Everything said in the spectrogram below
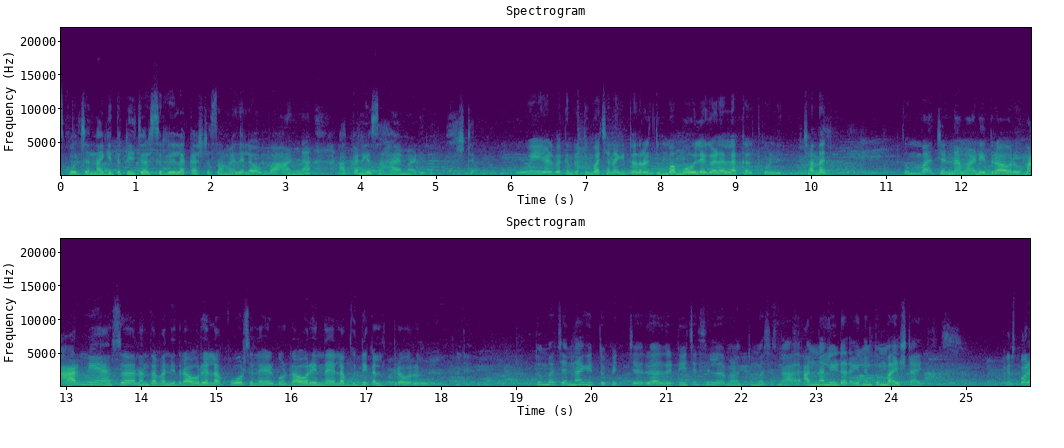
ಸ್ಕೂಲ್ ಚೆನ್ನಾಗಿತ್ತು ಟೀಚರ್ಸ್ ಇರಲಿಲ್ಲ ಕಷ್ಟ ಸಮಯದಲ್ಲಿ ಒಬ್ಬ ಅಣ್ಣ ಅಕ್ಕನಿಗೆ ಸಹಾಯ ಮಾಡಿದ್ದೆ ಅಷ್ಟೇ. ಮೂವಿ ಹೇಳ್ಬೇಕಂದ್ರೆ ತುಂಬ ಚೆನ್ನಾಗಿತ್ತು. ಅದರಲ್ಲಿ ತುಂಬ ಮೌಲ್ಯಗಳೆಲ್ಲ ಕಲ್ತ್ಕೊಂಡಿದ್ವಿ ಚೆಂದ ತುಂಬ ಚೆನ್ನಾಗಿ ಮಾಡಿದ್ರು. ಅವರು ಆರ್ಮಿ ಸರ್ ಅಂತ ಬಂದಿದ್ರು. ಅವರೆಲ್ಲ ಫೋರ್ಸ್ ಎಲ್ಲ ಹೇಳ್ಕೊಟ್ರು. ಅವರಿಂದ ಎಲ್ಲ ಬುದ್ಧಿ ಕಲಿತರು ಅವರು. ಚೆನ್ನಾಗಿತ್ತು ಪಿಕ್ಚರ್ ಆದರೆ ಟೀಚರ್ಸ್ ಎಲ್ಲ ಮಾಡೋದು ತುಂಬ ಅನ್ನ ಲೀಡರ್ ಆಗಿ ನಂಗೆ ತುಂಬ ಇಷ್ಟ ಆಯಿತು. ರೆಸ್ಪಾನ್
